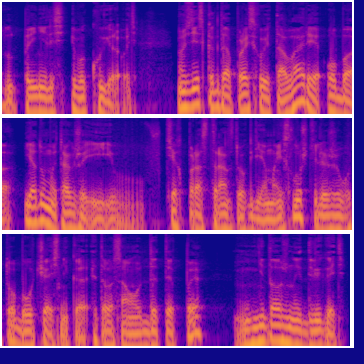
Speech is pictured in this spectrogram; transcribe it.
тут принялись эвакуировать. Но здесь, когда происходит авария, оба, я думаю, также и в тех пространствах, где мои слушатели живут, оба участника этого самого ДТП не должны двигать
